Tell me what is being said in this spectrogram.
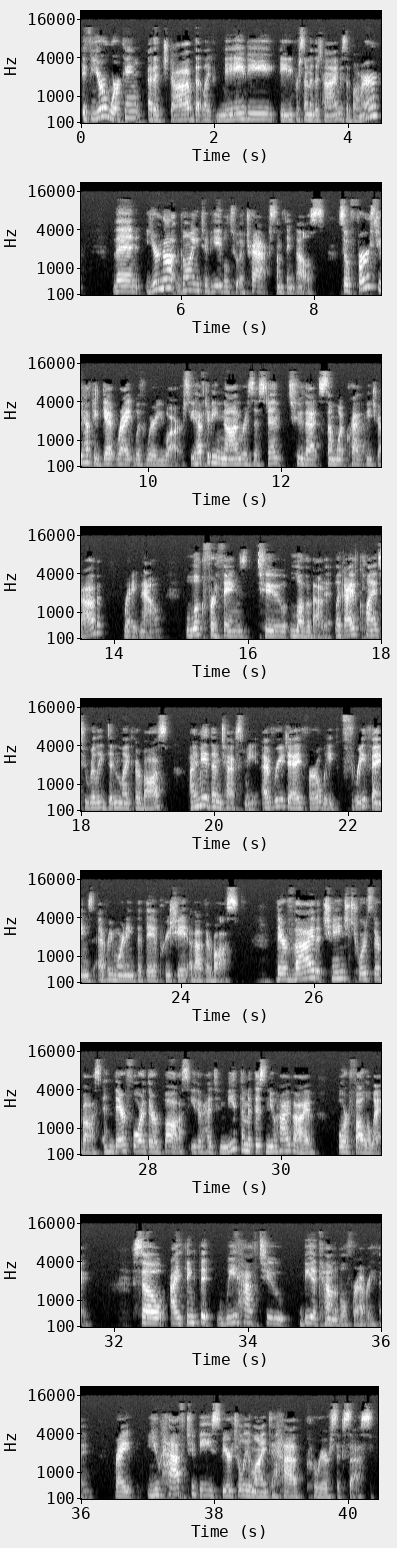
If you're working at a job that like maybe 80% of the time is a bummer, then you're not going to be able to attract something else. So first you have to get right with where you are. So you have to be non-resistant to that somewhat crappy job right now. Look for things to love about it. Like I have clients who really didn't like their boss. I made them text me every day for a week, three things every morning that they appreciate about their boss. Their vibe changed towards their boss and therefore their boss either had to meet them at this new high vibe or fall away. So I think that we have to be accountable for everything right? You have to be spiritually aligned to have career success.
